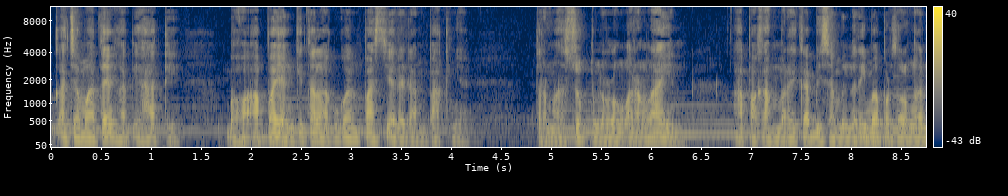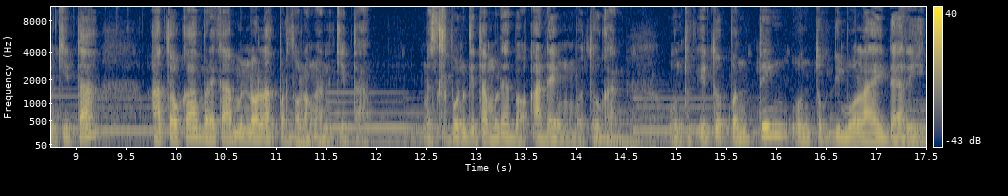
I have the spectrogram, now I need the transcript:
kacamata yang hati-hati, bahwa apa yang kita lakukan pasti ada dampaknya, termasuk menolong orang lain. Apakah mereka bisa menerima pertolongan kita, ataukah mereka menolak pertolongan kita? Meskipun kita melihat bahwa ada yang membutuhkan, untuk itu penting untuk dimulai dari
